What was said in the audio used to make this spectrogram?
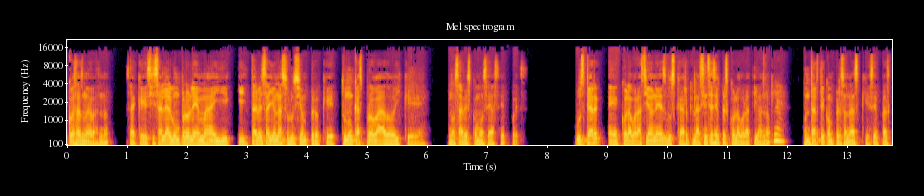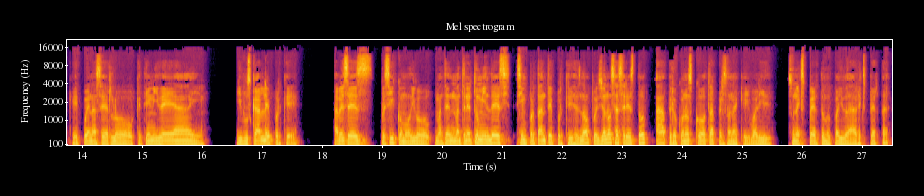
cosas nuevas, ¿no? O sea, que si sale algún problema y, y tal vez haya una solución, pero que tú nunca has probado y que no sabes cómo se hace, pues buscar eh, colaboraciones, buscar, la ciencia siempre es colaborativa, ¿no? Claro. Juntarte con personas que sepas que pueden hacerlo o que tienen idea y, y buscarle, porque a veces, pues sí, como digo, mantenerte humilde es, es, importante porque dices, no, pues yo no sé hacer esto, ah, pero conozco a otra persona que igual es un experto, me puede ayudar, experta.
